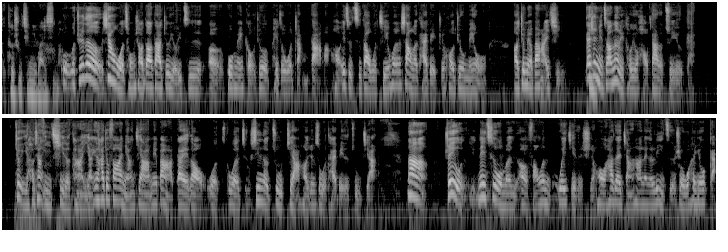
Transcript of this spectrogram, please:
的特殊亲密关系吗？我我觉得，像我从小到大就有一只呃博美狗，就陪着我长大了哈，一直直到我结婚上了台北之后就没有啊、呃、就没有办法一起。但是你知道那里头有好大的罪恶感，就好像遗弃了它一样，因为它就放在娘家，没有办法带到我我新的住家哈，就是我台北的住家。那所以我那次我们呃访问薇姐的时候，她在讲她那个例子的时候，我很有感。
